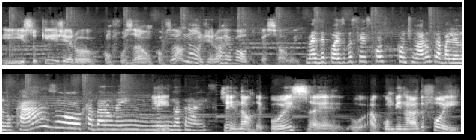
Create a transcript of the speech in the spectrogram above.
E isso que gerou confusão. Confusão não, gerou revolta pessoal aí. Mas depois vocês continuaram trabalhando no caso ou acabaram nem, nem indo atrás? Sim, não. Depois é, o, o combinado foi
